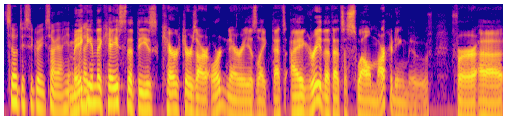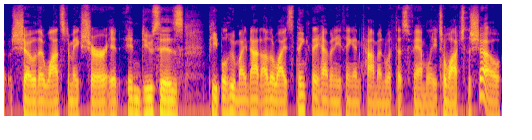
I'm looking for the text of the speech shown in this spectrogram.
so disagree. Sorry, I, Making the case that these characters are ordinary is like that's. I agree that that's a swell marketing move for a show that wants to make sure it induces people who might not otherwise think they have anything in common with this family to watch the show.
